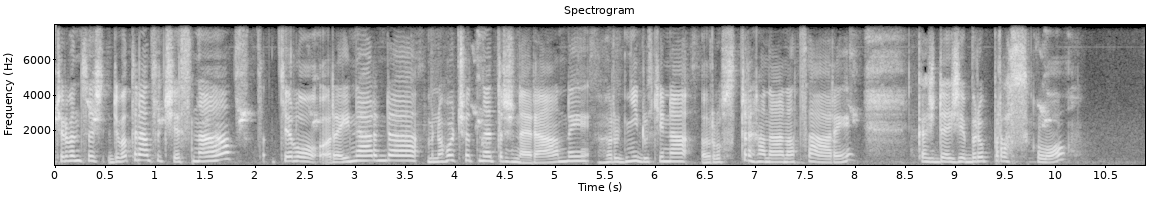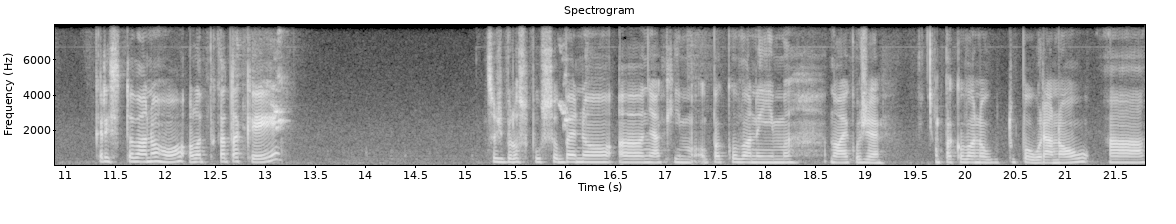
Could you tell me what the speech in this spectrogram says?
července 1916 tělo Reinarda, mnohočetné tržné rány, hrudní dutina roztrhaná na cáry, každé žebro prasklo, Kristova noho, lepka taky, což bylo způsobeno uh, nějakým opakovaným, no jakože opakovanou tupou ranou a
